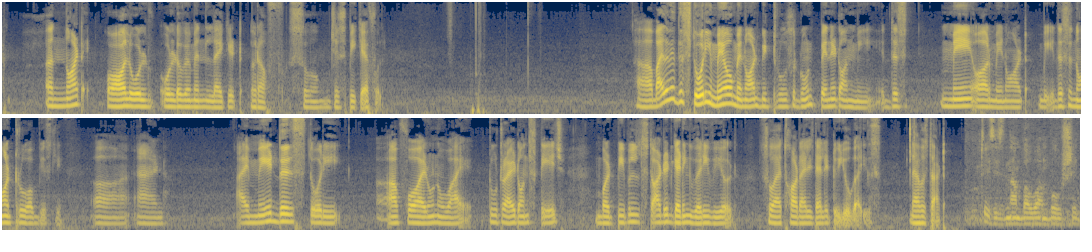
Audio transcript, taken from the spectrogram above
not all old older women like it rough so just be careful. Uh, by the way this story may or may not be true so don't pin it on me. This may or may not be this is not true obviously. Uh, and i made this story uh, for i don't know why to try it on stage but people started getting very weird so i thought i'll tell it to you guys. That was that This is number one bullshit.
